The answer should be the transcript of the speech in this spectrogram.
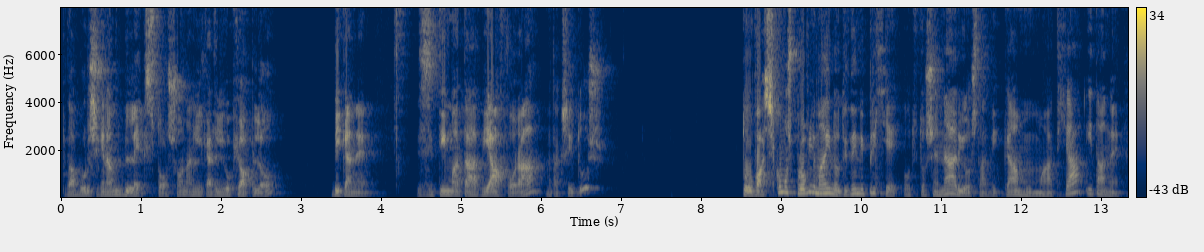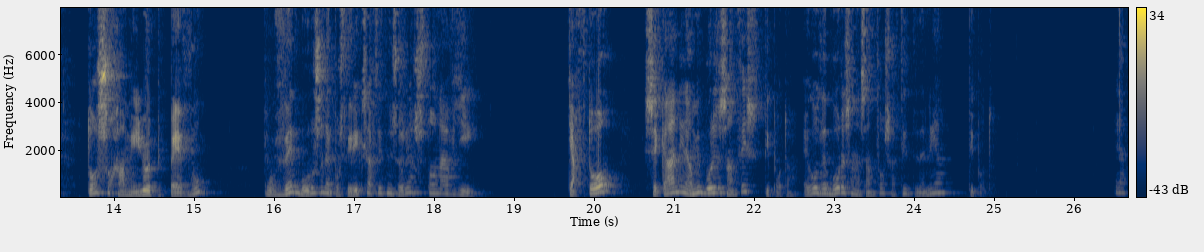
που θα μπορούσε και να μην μπλέξει τόσο, να είναι κάτι λίγο πιο απλό. Μπήκανε ζητήματα διάφορα μεταξύ τους. Το βασικό όμως πρόβλημα είναι ότι δεν υπήρχε, ότι το σενάριο στα δικά μου μάτια ήταν τόσο χαμηλού επίπεδου που δεν μπορούσε να υποστηρίξει αυτή την ιστορία στο να βγει. Και αυτό σε κάνει να μην μπορείς να αισθανθείς τίποτα. Εγώ δεν μπόρεσα να αισθανθώ σε αυτή την ταινία τίποτα. Ναι.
